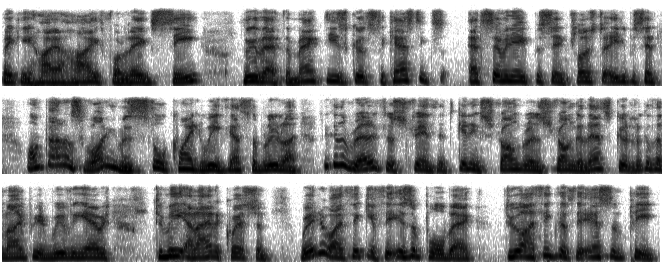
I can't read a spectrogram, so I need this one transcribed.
making higher high for leg C. Look at that. The MACD's good. Stochastics at 78%, close to 80%. On balance volume is still quite weak. That's the blue line. Look at the relative strength. It's getting stronger and stronger. That's good. Look at the nine period moving average. To me, and I had a question, where do I think if there is a pullback, do I think that the S&P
